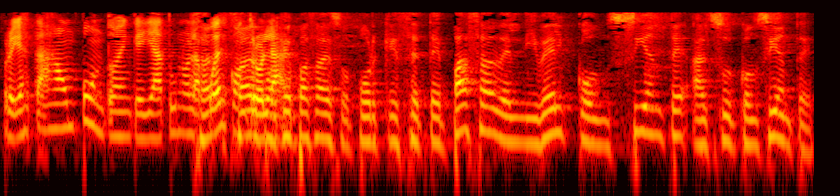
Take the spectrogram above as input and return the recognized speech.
pero ya estás a un punto en que ya tú no la puedes controlar. ¿Por qué pasa eso? Porque se te pasa del nivel consciente al subconsciente.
